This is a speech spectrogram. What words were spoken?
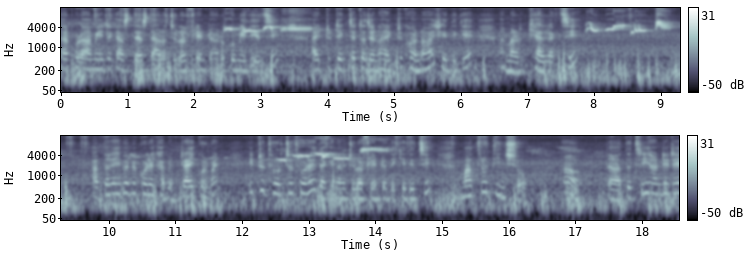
তারপরে আমি এটাকে আস্তে আস্তে আরও চুলার ফ্লেমটা আরও কমিয়ে দিয়েছি। আর একটু টেক্সচারটা যেন আর একটু ঘন হয়, সেদিকে আমার খেয়াল রাখছি। আপনারা এইভাবে করে খাবেন ট্রাই করবেন। একটু ধৈর্য ধরে দেখেন আমি চুলার ফ্লেমটা দেখিয়ে দিচ্ছি। মাত্র তিনশো হ্যাঁ। তো থ্রি হান্ড্রেডে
